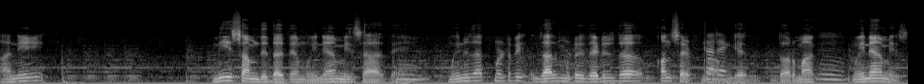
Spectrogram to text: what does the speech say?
आनी मीस आम दिता तें म्हयन्या मीस आहा तें. म्हयनो जात म्हणटरी जाल म्हणटरी दॅट इज द कॉन्सेप्ट. आमगे धर्माक म्हयन्या मीस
